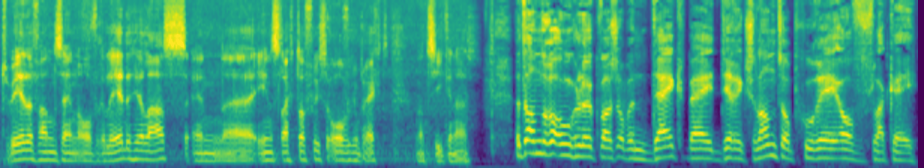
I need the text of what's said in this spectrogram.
Twee daarvan zijn overleden helaas en uh, één slachtoffer is overgebracht naar het ziekenhuis. Het andere ongeluk was op een dijk bij Dirksland op Goeree-Overflakkee.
